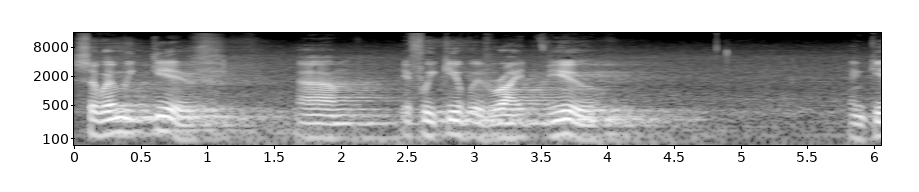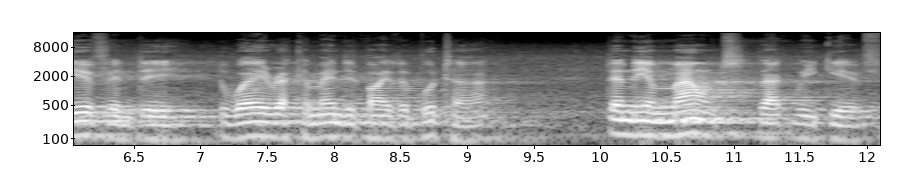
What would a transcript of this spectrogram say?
So when we give, um, if we give with right view and give in the, the way recommended by the Buddha, then the amount that we give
